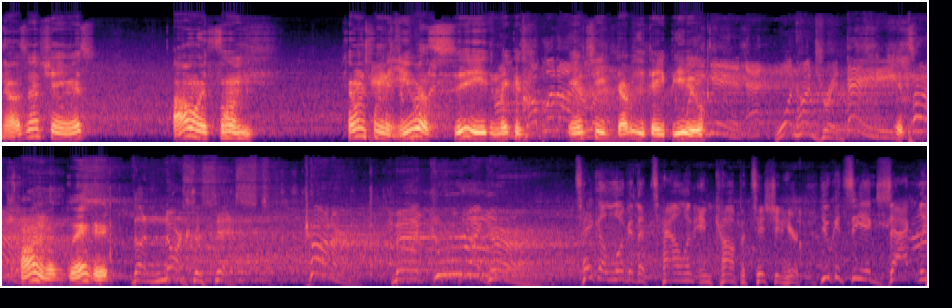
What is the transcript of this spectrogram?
No, it's not Sheamus. I went from coming from the UFC to make his MCW debut. It's Conor McGregor. The narcissist, Conor McGregor. Take a look at the talent in competition here. You can see exactly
